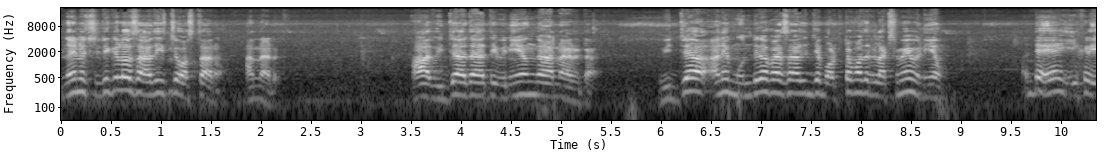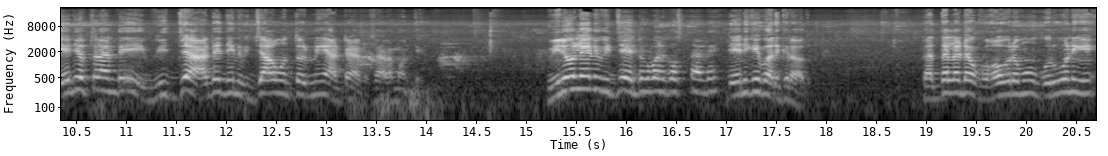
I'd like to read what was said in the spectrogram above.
నేను చిటికలో సాధించి వస్తాను అన్నాడు. ఆ విద్యాదాతి వినయంగా అన్నాడట. విద్య అని ముందుగా ప్రసాదించే మొట్టమొదటి లక్ష్యమే వినయం. అంటే ఇక్కడ ఏం చెప్తున్నానంటే విద్య అంటే నేను విద్యావంతుడిని అంటాడు చాలామంది. వినయం లేని విద్య ఎందుకు పనికి వస్తుందండి దేనికి పనికిరాదు. పెద్దలంటే ఒక గౌరవము గురువుని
